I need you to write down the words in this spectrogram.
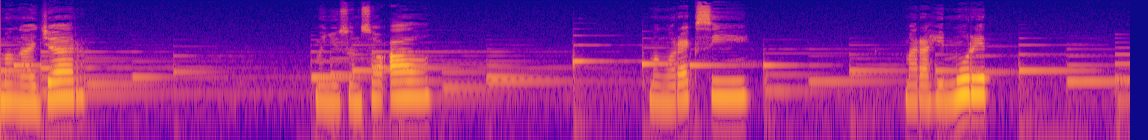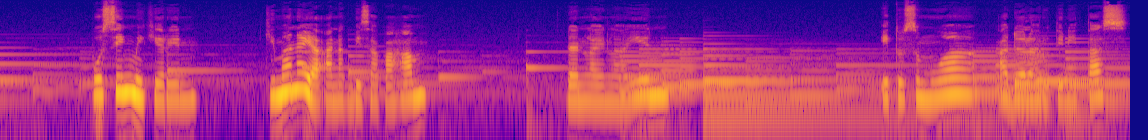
Mengajar menyusun soal, mengoreksi, marahin murid, pusing mikirin gimana ya anak bisa paham, dan lain-lain. Itu semua adalah rutinitas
